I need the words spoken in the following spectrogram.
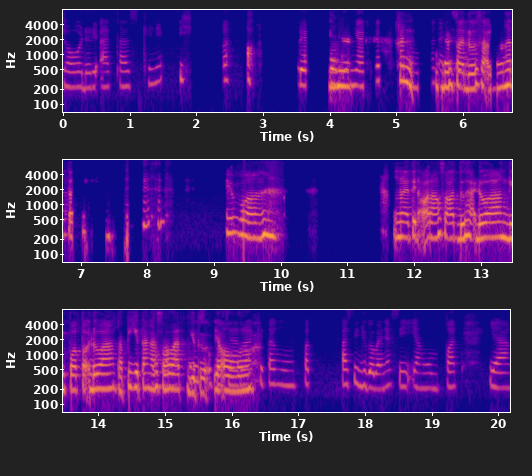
cowok dari atas kayaknya Iya, kan anjir dosa banget tapi emang ngeliatin orang sholat duha doang, dipoto doang, tapi kita nggak Iya, sholat terus gitu. Ya Allah. kita ngumpet pasti juga banyak sih yang ngumpet yang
